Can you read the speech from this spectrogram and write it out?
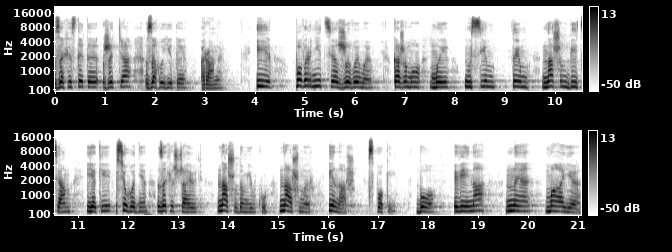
захистити життя, загоїти рани. І поверніться живими, кажемо ми усім тим нашим бійцям, які сьогодні захищають нашу домівку, наш мир і наш спокій. Бо війна не має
